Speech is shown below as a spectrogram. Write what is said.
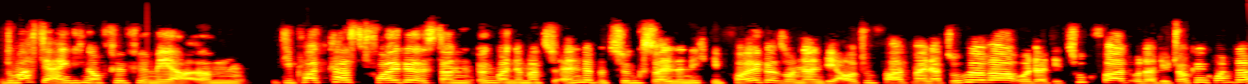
Du machst ja eigentlich noch viel, viel mehr. Ähm, die Podcast-Folge ist dann irgendwann immer zu Ende, beziehungsweise nicht die Folge, sondern die Autofahrt meiner Zuhörer oder die Zugfahrt oder die Joggingrunde.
